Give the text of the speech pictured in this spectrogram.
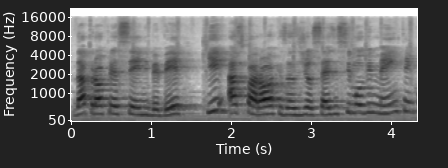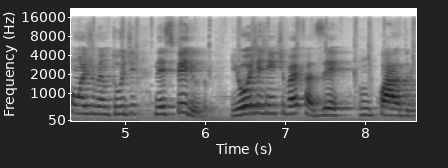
da própria CNBB, que as paróquias, as dioceses se movimentem com a juventude nesse período. E hoje a gente vai fazer um quadro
